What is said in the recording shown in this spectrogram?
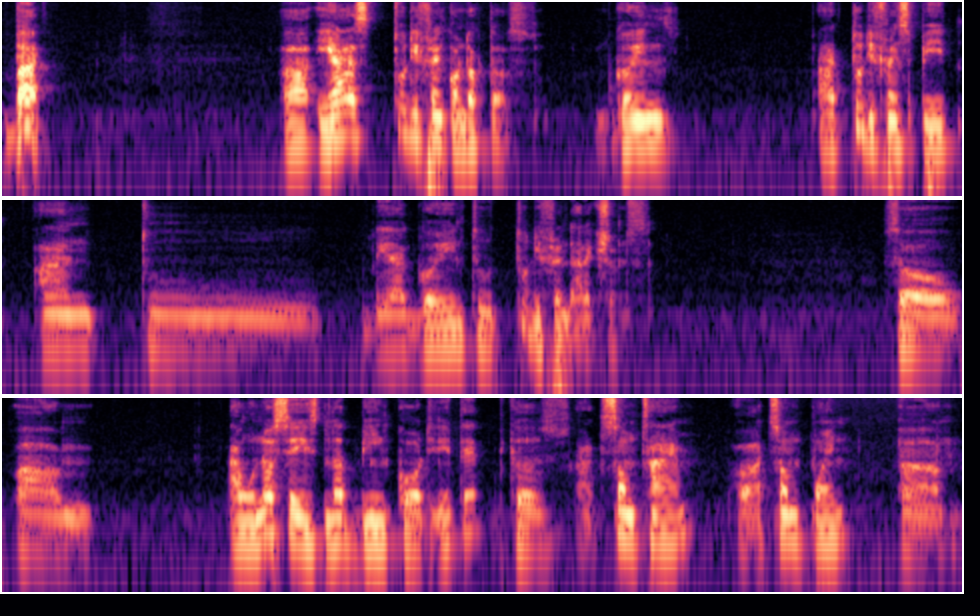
But uh, it has two different conductors going at two different speed and to they are going to two different directions so um, I will not say it's not being coordinated because at some time or at some point um,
